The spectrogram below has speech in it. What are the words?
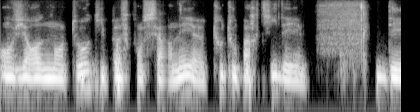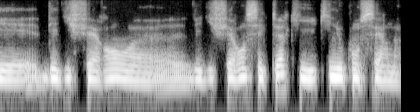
environnementaux qui peuvent concerner euh, tout ou partie des, différents, euh, des différents secteurs qui, nous concernent.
